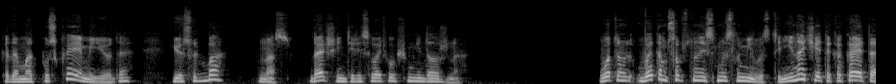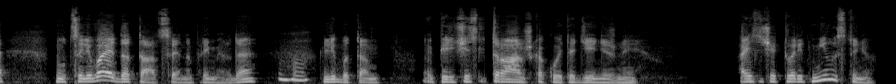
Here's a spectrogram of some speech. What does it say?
когда мы отпускаем ее, да, ее судьба нас дальше интересовать, в общем, не должна. Вот он, в этом, собственно, и смысл милостыни. Иначе это какая-то ну, целевая дотация, например, да? Угу. Либо там перечислить транш какой-то денежный. А если человек творит милостыню,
